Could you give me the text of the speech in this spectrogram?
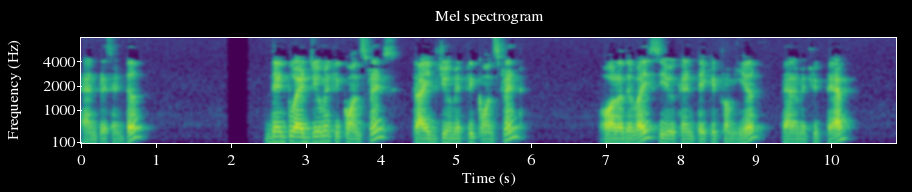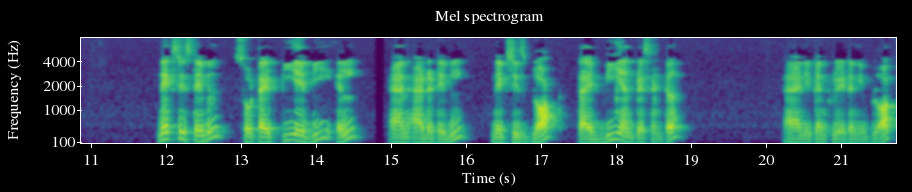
and press enter. Then to add geometry constraints type geometry constraint or otherwise you can take it from here parametric tab. Next is table so type TABL and add a table. Next is block type B and press enter and you can create a new block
